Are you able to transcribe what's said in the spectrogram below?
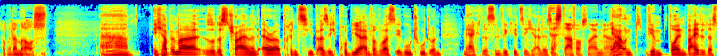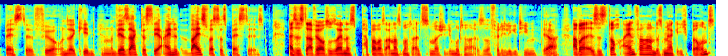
aber dann raus. Ah, ich habe immer so das Trial and Error Prinzip. Also ich probiere einfach, was ihr gut tut und merke, das entwickelt sich alles. Das darf auch sein, ja. ja, und wir wollen beide das Beste für unser Kind. Mhm. Und wer sagt, dass der eine weiß, was das Beste ist? Also es darf ja auch so sein, dass Papa was anders macht als zum Beispiel die Mutter. Also Das ist auch völlig legitim. Ja. Aber es ist doch einfacher, und das merke ich bei uns,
